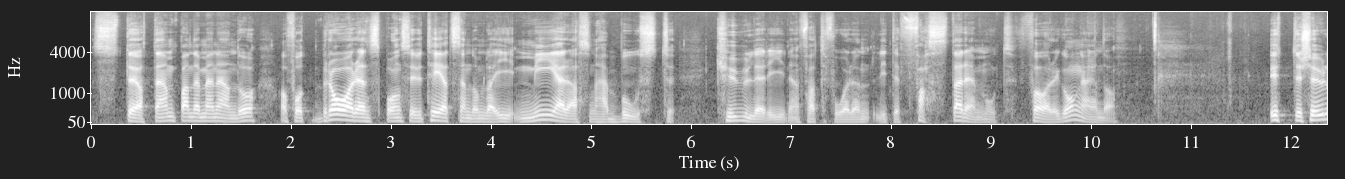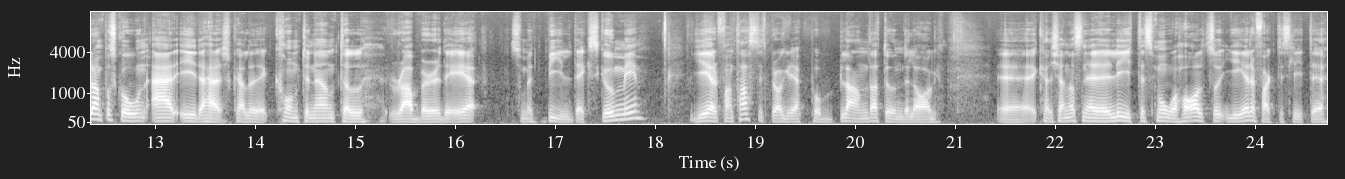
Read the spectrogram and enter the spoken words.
stötdämpande men ändå har fått bra responsivitet sen de la i mera sådana här boostkulor i den för att få den lite fastare mot föregångaren. Då. Yttersulan på skon är i det här så kallade Continental Rubber. Det är som ett bildäcksgummi. Ger fantastiskt bra grepp på blandat underlag. Eh, kan kännas när det är lite småhalt så ger det faktiskt lite,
